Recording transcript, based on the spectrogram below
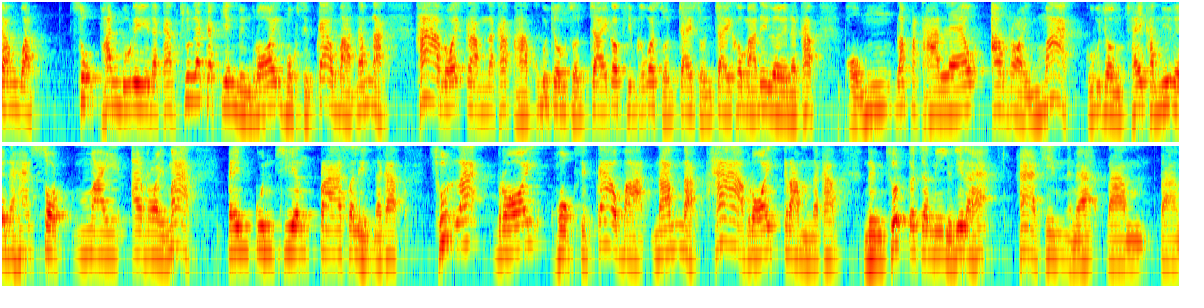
จังหวัด สุพรรณบุรีนะครับชุดละแค่เพียง 169 บาทน้ำหนัก 500 กรัมนะครับหากคุณผู้ชมสนใจก็พิมพ์คำว่าสนใจสนใจเข้ามาได้เลยนะครับ ผมรับประทานแล้วอร่อยมากคุณผู้ชมใช้คำนี้เลยนะฮะสดใหม่อร่อยมาก เป็นกุนเชียงปลาสลิดนะครับชุดละ 169 บาท น้ำหนัก 500 กรัมนะครับหนึ่งชุดก็จะมีอยู่นี่แหละฮะ5ชิ้นเห็นไหมฮะตามตาม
